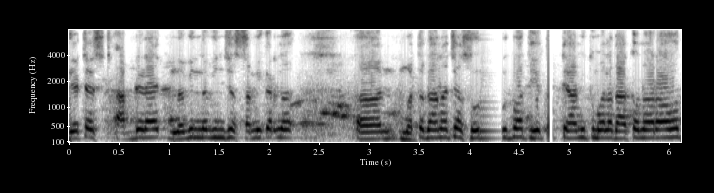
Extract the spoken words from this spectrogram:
लेटेस्ट अपडेट आहेत नवीन नवीन जे समीकरण मतदानाच्या स्वरूपात येत ते आम्ही तुम्हाला दाखवणार आहोत.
